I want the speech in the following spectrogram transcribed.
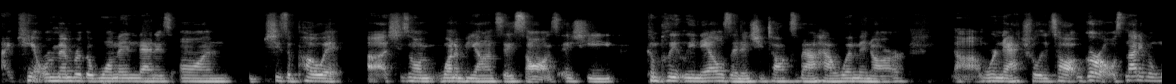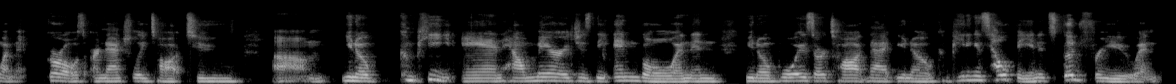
I can't remember the woman that is on. She's a poet. Uh, she's on one of Beyonce's songs, and she completely nails it. And she talks about how women are, uh, we're naturally taught. Girls, not even women, girls are naturally taught to, um, you know, compete and how marriage is the end goal. And then, you know, boys are taught that, you know, competing is healthy and it's good for you and,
